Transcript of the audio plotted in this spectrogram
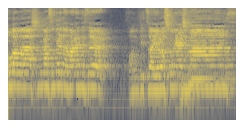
こんばんはシンガーソングライターのマレンです。本日はよろしくお願いします。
